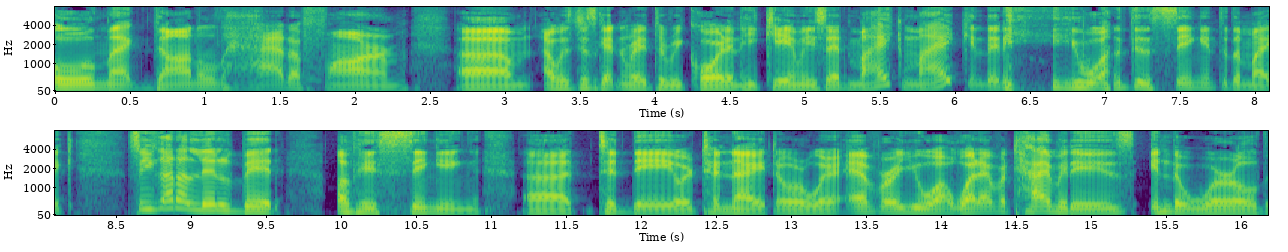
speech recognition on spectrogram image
"Old MacDonald Had a Farm." Um, I was just getting ready to record, and he came. and He said, "Mike, Mike," and then he wanted to sing into the mic. So you got a little bit of his singing uh, today or tonight or wherever you are, whatever time it is in the world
